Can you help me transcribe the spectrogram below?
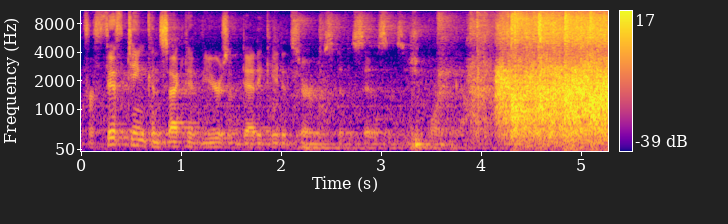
for 15 consecutive years of dedicated service to the citizens of Sheboygan County.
